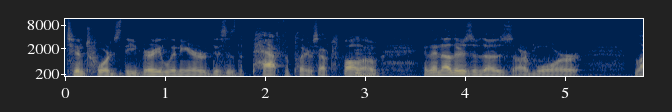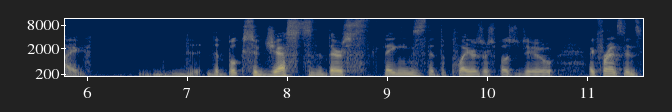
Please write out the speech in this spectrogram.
tend towards the very linear, this is the path the players have to follow. And then others of those are more like the, the book suggests that there's things that the players are supposed to do. Like, for instance,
